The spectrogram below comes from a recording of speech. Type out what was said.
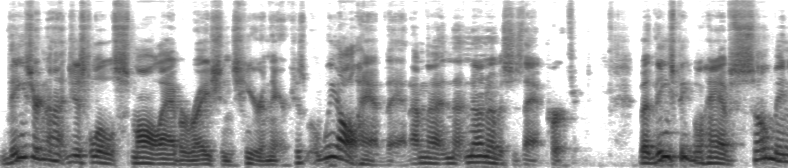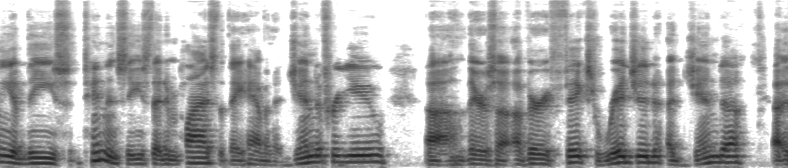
these are not just little small aberrations here and there because we all have that i'm not none of us is that perfect but these people have so many of these tendencies that implies that they have an agenda for you. Uh, there's a, a, very fixed, rigid agenda. Uh,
